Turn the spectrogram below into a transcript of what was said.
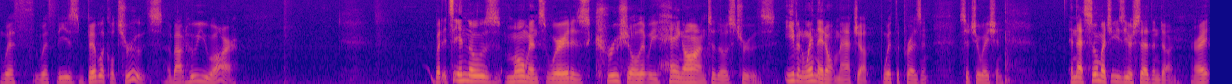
with, with these biblical truths about who you are. But it's in those moments where it is crucial that we hang on to those truths, even when they don't match up with the present situation. And that's so much easier said than done, right?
